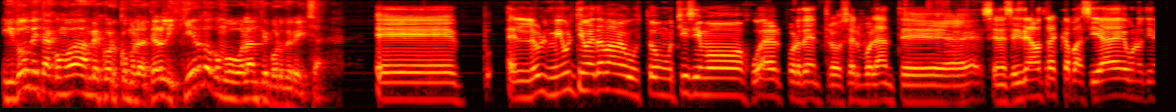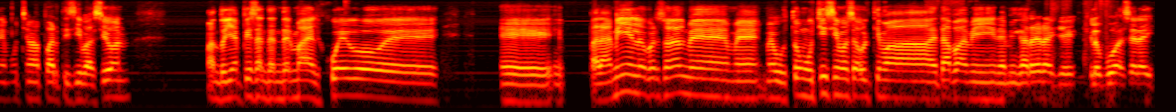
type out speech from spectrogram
¿Y dónde te acomodabas mejor, como lateral izquierdo o como volante por derecha? Eh, en mi última etapa me gustó muchísimo jugar por dentro, ser volante. Se necesitan otras capacidades, uno tiene mucha más participación. Cuando ya empieza a entender más el juego, eh, eh, para mí en lo personal me, gustó muchísimo esa última etapa de mi, de mi carrera que, lo pude hacer ahí.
